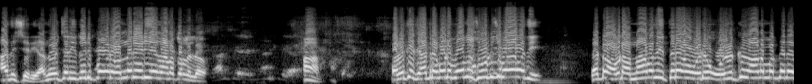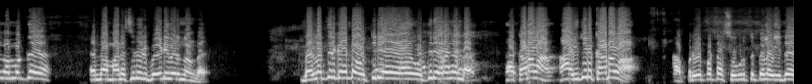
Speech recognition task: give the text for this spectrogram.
അത് ശരി. അന്ന് വെച്ചാൽ ഇതൊരു ഇപ്പോൾ ഒന്നര ഏരിയ കാണത്തുള്ളല്ലോ. ആ. അതൊക്കെ ചേട്ടനെ കൊണ്ട് പോകുന്നു സൂക്ഷിച്ചു പോയാൽ മതി. കേട്ടോ അവിടെ ഒന്നാമത് ഇത്രയും ഒരു ഒഴുക്ക് കാണുമ്പോൾ തന്നെ നമുക്ക് എന്താ മനസ്സിലൊരു പേടി വരുന്നുണ്ട്. വെള്ളത്തിൽ കേട്ടോ ഒത്തിരി ഒത്തിരി ഇറങ്ങണ്ട. ആ കടവാണ് ആ ഇതൊരു കടവാ. ആ പ്രിയപ്പെട്ട സുഹൃത്തുക്കളെ ഇത്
